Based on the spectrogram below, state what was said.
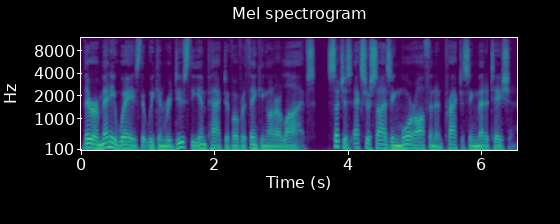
There are many ways that we can reduce the impact of overthinking on our lives, such as exercising more often and practicing meditation.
